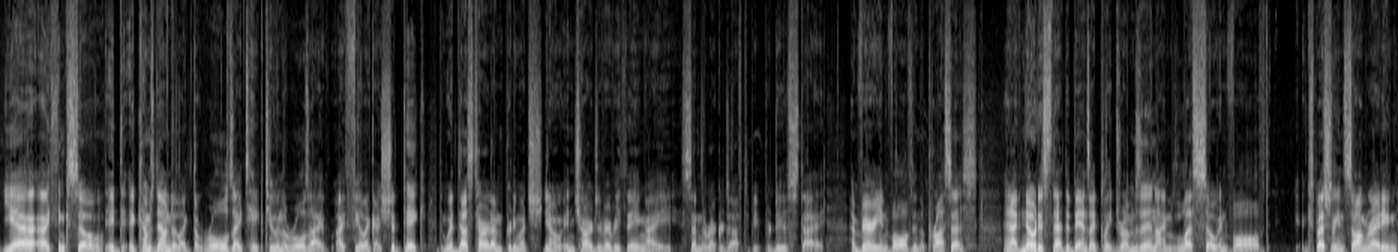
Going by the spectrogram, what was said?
Yeah, I think so. It it comes down to like the roles I take too and the roles I, I feel like I should take. With Dust Heart, I'm pretty much, you know, in charge of everything. I send the records off to be produced. I I'm very involved in the process. And I've noticed that the bands I play drums in, I'm less so involved, especially in songwriting,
